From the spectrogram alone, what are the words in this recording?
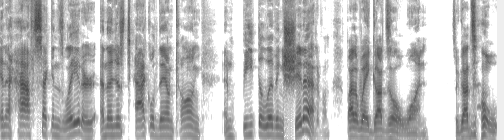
and a half seconds later and then just tackled down Kong and beat the living shit out of him. By the way, Godzilla won. So Godzilla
